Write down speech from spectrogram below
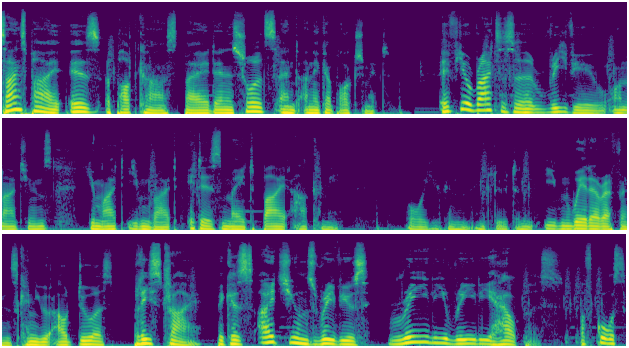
Science Pie is a podcast by Dennis Schulz and Annika Brockschmidt. If you write us a review on iTunes, you might even write, It is made by Alchemy. Or you can include an even weirder reference, Can you outdo us? Please try, because iTunes reviews really, really help us. Of course,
